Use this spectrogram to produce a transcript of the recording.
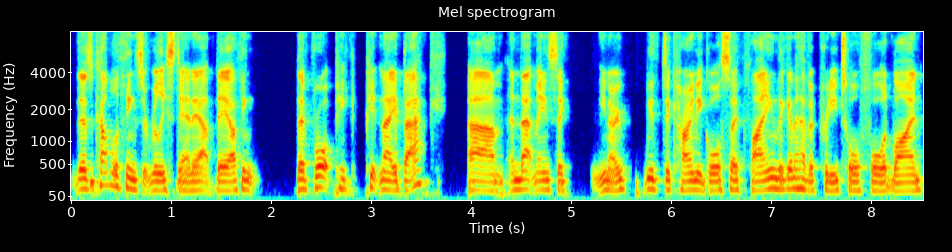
there's a couple of things that really stand out there. I think they've brought Pittonet back. Um, and that means that, you know, with De Koning also playing, they're going to have a pretty tall forward line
